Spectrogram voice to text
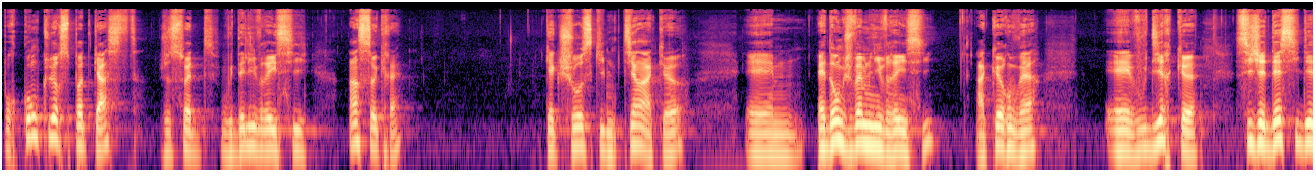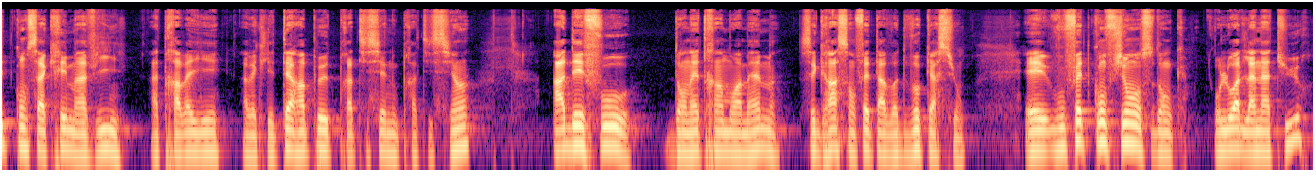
Pour conclure ce podcast, je souhaite vous délivrer ici un secret quelque chose qui me tient à cœur. Et, donc, je vais me livrer ici, à cœur ouvert, et vous dire que si j'ai décidé de consacrer ma vie à travailler avec les thérapeutes, praticiennes ou praticiens, à défaut d'en être un moi-même, c'est grâce en fait à votre vocation. Et vous faites confiance donc aux lois de la nature,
